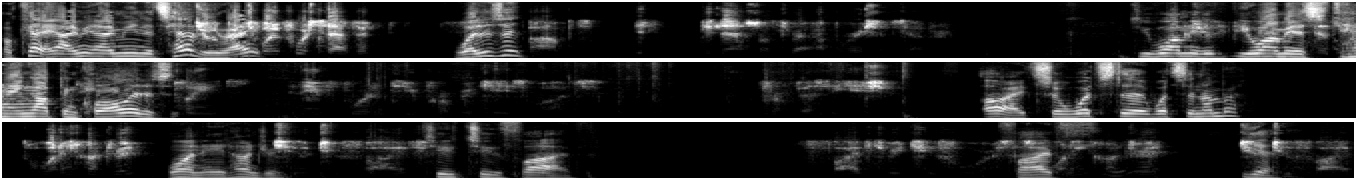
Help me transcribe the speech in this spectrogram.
Okay. I mean, I mean, it's heavy, right? 24 7. What is it? Um, it's the National Threat Operations Center. Do you want me to? You want me to s- hang up and call it? Is Please, they forward it to appropriate case squads for investigation. all right. So what's the what's the number? 1 800 One eight hundred 225 two two five. 5324. So Five- 1 800 Yeah. 225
